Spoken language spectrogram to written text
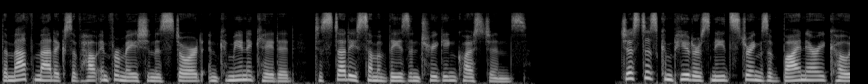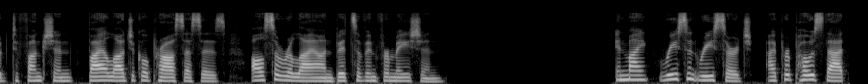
the mathematics of how information is stored and communicated, to study some of these intriguing questions. Just as computers need strings of binary code to function, biological processes also rely on bits of information. In my recent research, I propose that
